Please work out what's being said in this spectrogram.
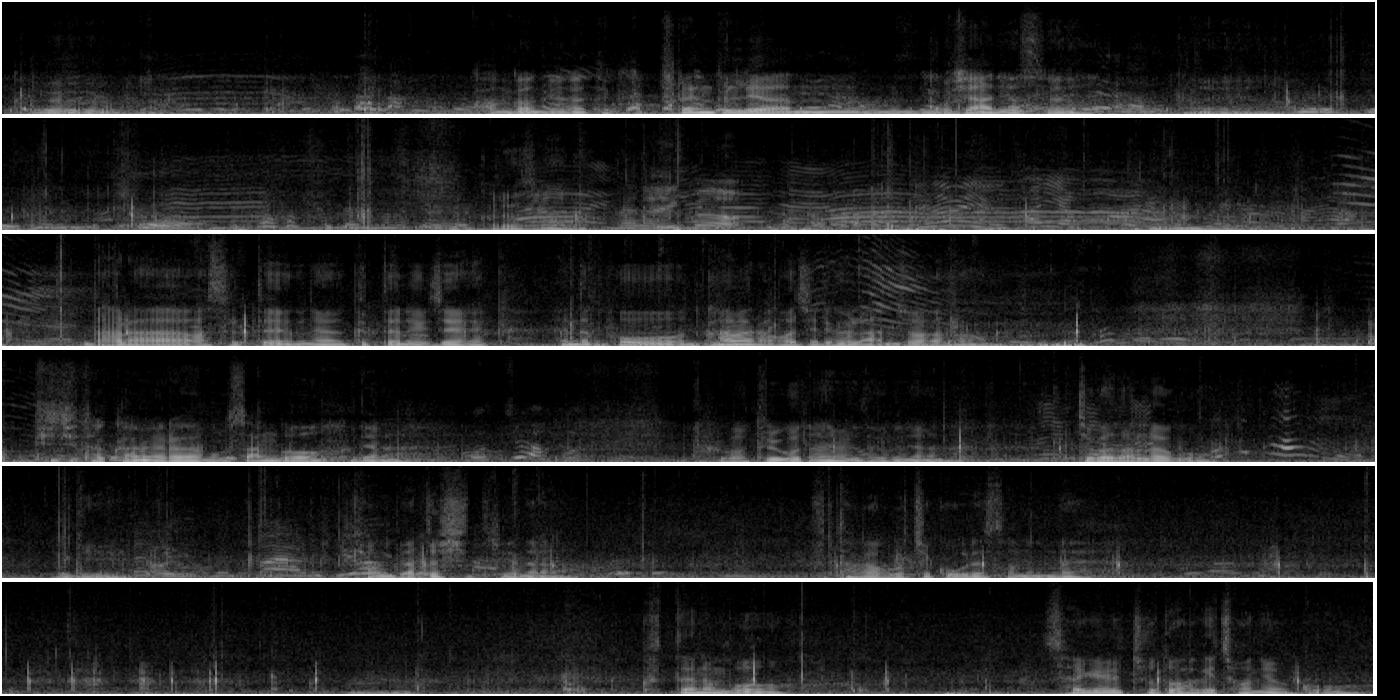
그 관광객한테 그렇게 프렌들리한 곳이 아니었어요. 네. 그래서 음, 나라 왔을 때 그냥 그때는 이제 핸드폰 카메라 화질이 별로 안 좋아서 디지털 카메라 뭐 싼 거 그냥 그거 들고 다니면서 그냥 찍어달라고. 여기 경비 아저씨들이나 부탁하고 찍고 그랬었는데. 음, 그때는 뭐 세계 일주도 하기 전이었고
